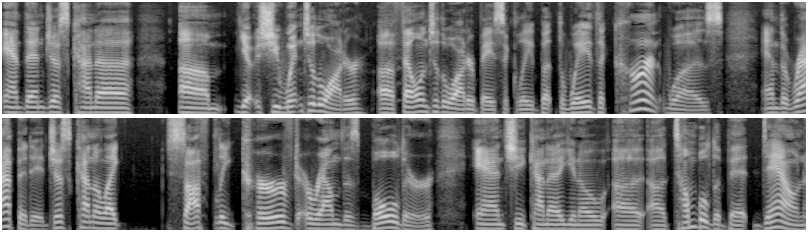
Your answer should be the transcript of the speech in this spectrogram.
and then just kind of. Um, yeah, she went into the water, uh, fell into the water basically, but the way the current was and the rapid, it just kind of like softly curved around this boulder and she kind of you know uh, uh, tumbled a bit down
